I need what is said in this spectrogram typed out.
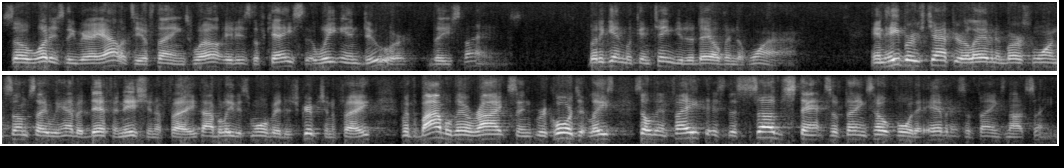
So what is the reality of things? Well, it is the case that we endure these things. But again, we continue to delve into why. In Hebrews chapter 11 and verse 1, some say we have a definition of faith. I believe it's more of a description of faith. But the Bible there writes and records at least, so then faith is the substance of things hoped for, the evidence of things not seen.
